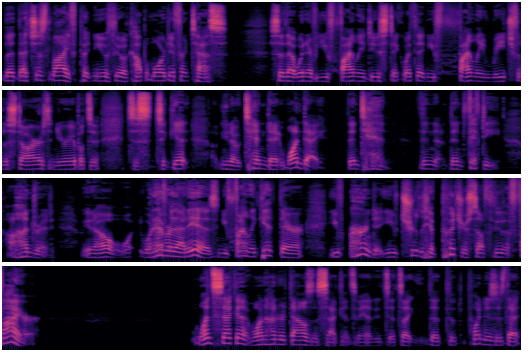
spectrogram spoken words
that, that's just life putting you through a couple more different tests so that whenever you finally do stick with it and you finally reach for the stars and you're able to to to get you know 10 day one day then 10 then then 50 100 you know whatever that is and you finally get there you've earned it. You truly have put yourself through the fire one second, 100,000 seconds, man. It's, it's like the, the point is, is that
